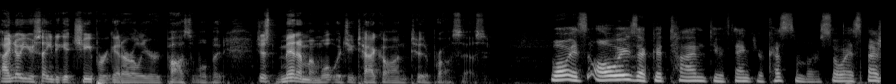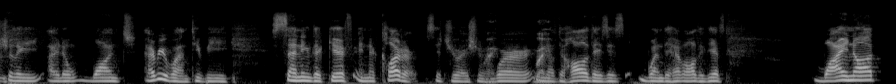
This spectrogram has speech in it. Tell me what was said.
I know you're saying to get cheaper, get earlier possible, but just minimum, what would you tack on to the process? Well, it's always a good time to thank your customers. So, especially, I don't want everyone to be sending the gift in a clutter situation right, where right. you know the holidays is when they have all the gifts. Why not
